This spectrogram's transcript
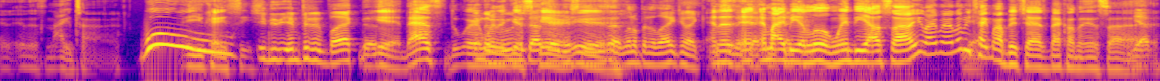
and, and it's nighttime. Woo! And you can't see shit. into the infinite blackness. Yeah, that's the- where the when it gets is out there. scary. Just, just that little bit of light. You're like, And this it, is it- exactly it might be a little windy outside. You're like, man, let me Yeah. take my bitch ass back on the inside. Yep.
